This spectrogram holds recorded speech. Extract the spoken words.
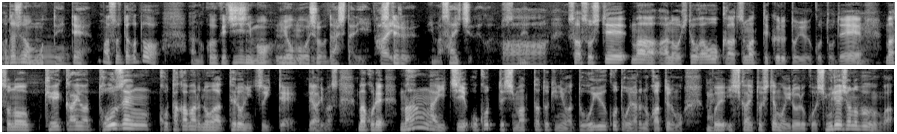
私は思っていて、まあ、そういったことをあの小池知事にも要望書を出したりしてる、今最中であさあそして、まあ、あの人が多く集まってくるということで、うん、まあ、その警戒は当然こう高まるのがテロについてであります。まあ、これ万が一起こってしまった時にはどういうことをやるのかっていうのもこれ医師会としてもいろいろこうシミュレーションの部分は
